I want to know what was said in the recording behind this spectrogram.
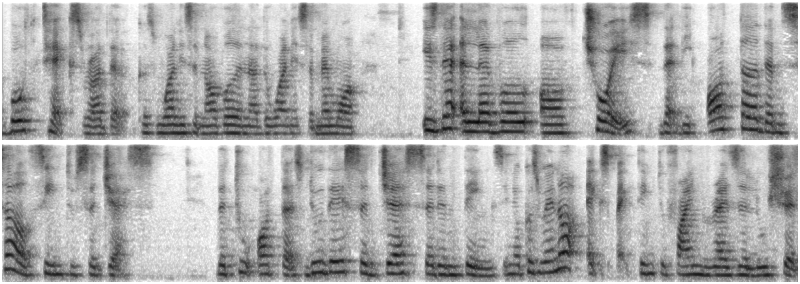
both texts rather, because one is a novel, another one is a memoir. Is there a level of choice that the author themselves seem to suggest? The two authors, do they suggest certain things? You know, because we're not expecting to find resolution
